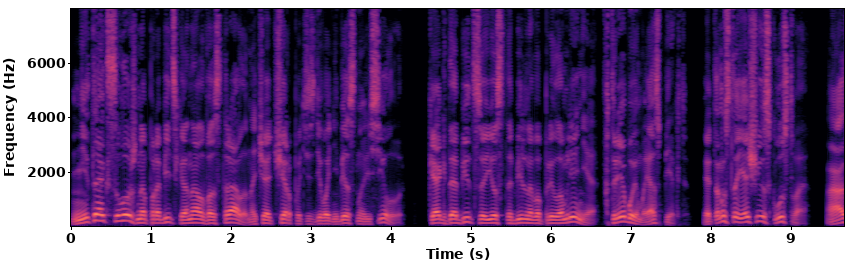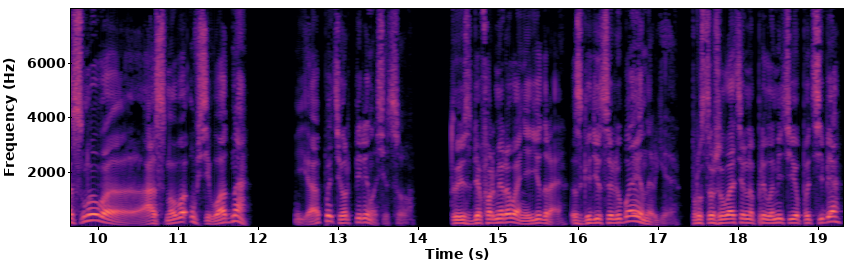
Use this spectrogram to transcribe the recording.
Не так сложно пробить канал в астрал и начать черпать из него небесную силу, как добиться ее стабильного преломления в требуемый аспект. Это настоящее искусство. А основа... основа у всего одна. Я потер переносицу. То есть для формирования ядра сгодится любая энергия? Просто желательно преломить ее под себя?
